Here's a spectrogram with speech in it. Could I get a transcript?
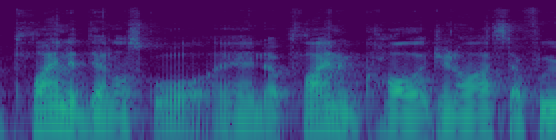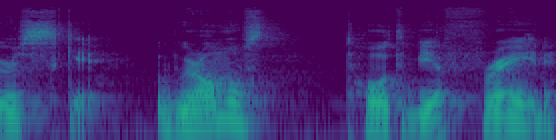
applying to dental school and applying to college and all that stuff, we were scared. We were almost told to be afraid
